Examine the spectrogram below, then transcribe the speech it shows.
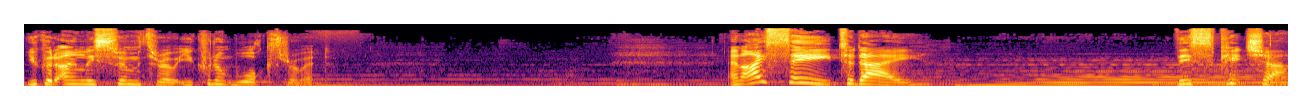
you could only swim through it, you couldn't walk through it. And I see today this picture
